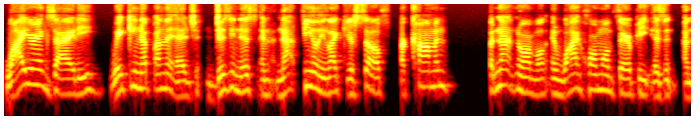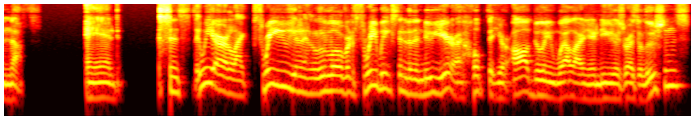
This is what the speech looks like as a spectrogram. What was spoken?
Why your anxiety, waking up on the edge, dizziness, and not feeling like yourself are common, but not normal, and why hormone therapy isn't enough. And since we are like three, a little over three weeks into the new year, I hope that you're all doing well on your New Year's resolutions.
